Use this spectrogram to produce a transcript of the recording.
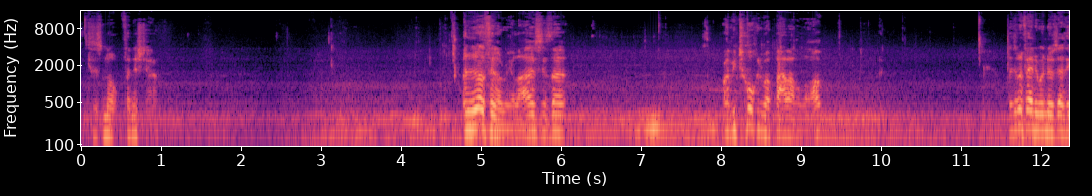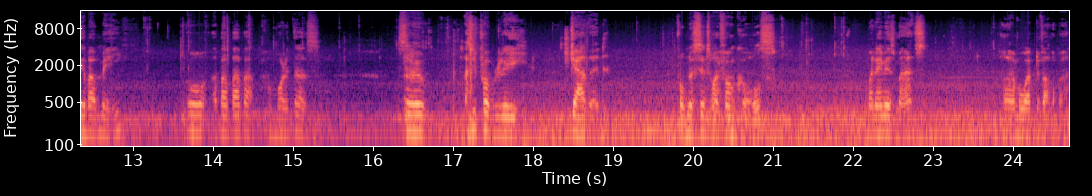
because it's not finished yet. And another thing I realised is that I've been talking about BabApp a lot. I don't know if anyone knows anything about me or about BabApp and what it does. So, as you probably gathered from listening to my phone calls, my name is Matt, and I'm a web developer.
